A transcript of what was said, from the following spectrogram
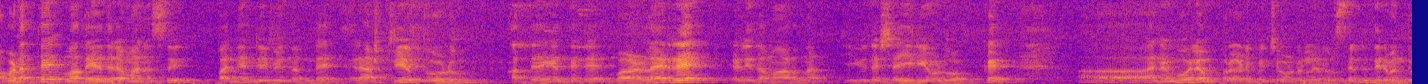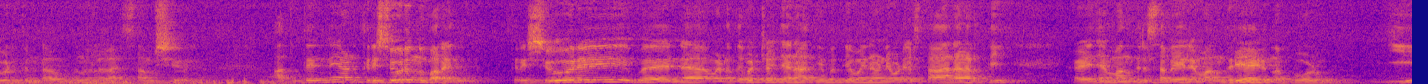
അവിടുത്തെ മതേതര മനസ്സ് പന്യൻ രവീന്ദ്രന്റെ രാഷ്ട്രീയത്തോടും അദ്ദേഹത്തിന്റെ വളരെ ലളിതമാർന്ന ജീവിതശൈലിയോടും ഒക്കെ അനുകൂലം പ്രകടിപ്പിച്ചുകൊണ്ടുള്ള റിസൾട്ട് തിരുവനന്തപുരത്ത് ഉണ്ടാവും എന്നുള്ള സംശയമില്ല. അത് തന്നെയാണ് തൃശ്ശൂർ എന്ന് പറയുന്നത്. തൃശ്ശൂർ പിന്നെ ഇടതുപക്ഷ ജനാധിപത്യ മുന്നണിയുടെ സ്ഥാനാർത്ഥി കഴിഞ്ഞ മന്ത്രിസഭയിലെ മന്ത്രിയായിരുന്നപ്പോഴും ഈ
